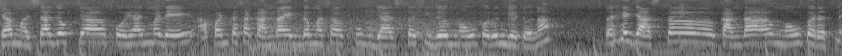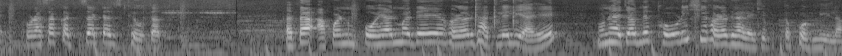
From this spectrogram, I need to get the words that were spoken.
ह्या मसाजोगच्या पोह्यांमध्ये आपण कसा कांदा एकदम असा खूप जास्त शिजवून मऊ करून घेतो ना तर हे जास्त कांदा मऊ करत नाही. थोडासा कच्चटच ठेवतात. आता आपण पोह्यांमध्ये हळद घातलेली आहे. म्हणून ह्याच्यामध्ये थोडीशी हळद घालायची फक्त फोडणीला.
